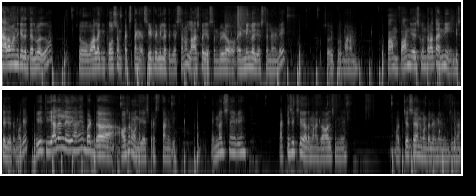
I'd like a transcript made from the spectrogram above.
చాలా మందికి అయితే తెలియదు సో వాళ్ళకి కోసం ఖచ్చితంగా సీడ్ రివీల్ అయితే చేస్తాను. లాస్ట్లో చేస్తాను. వీడియో ఎండింగ్లో చేస్తానండి సో ఇప్పుడు మనం ఫామ్ ఫామ్ చేసుకున్న తర్వాత అన్ని డిస్కస్ చేద్దాం ఓకే? ఇవి తీయాలని లేదు కానీ బట్ అవసరం ఉంది గైస్ ప్రస్తుతానికి. ఎన్ని వచ్చినాయి ఇవి? థర్టీ సిక్స్ కదా మనకు కావాల్సింది. వచ్చేస్తాయి అనుకుంటాలేండి నేను ఇంకా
